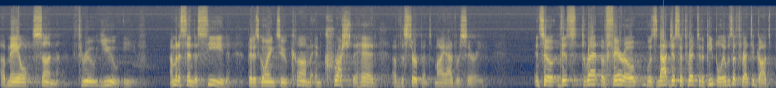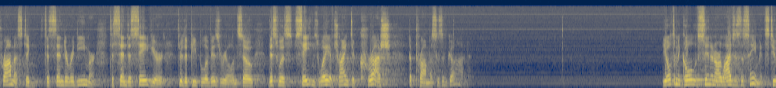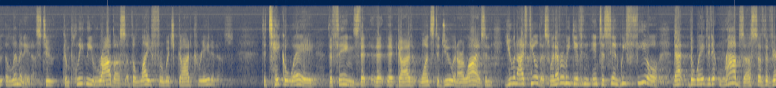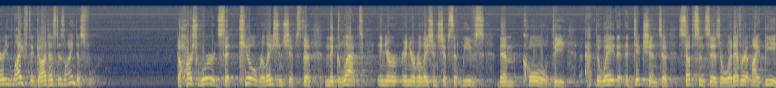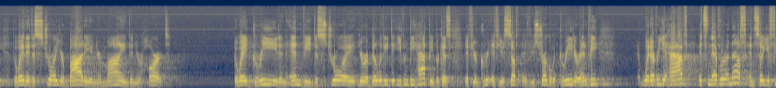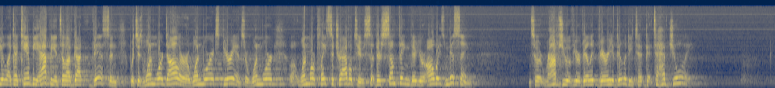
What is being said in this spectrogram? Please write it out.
a male son through you, Eve. I'm going to send a seed that is going to come and crush the head of the serpent, my adversary. And so, this threat of Pharaoh was not just a threat to the people, it was a threat to God's promise to, to send a redeemer, to send a savior through the people of Israel. And so, this was Satan's way of trying to crush the promises of God. The ultimate goal of sin in our lives is the same it's to eliminate us, to completely rob us of the life for which God created us, to take away the things that, that, that, God wants to do in our lives. And you and I feel this. Whenever we give in into sin, we feel that the way that it robs us of the very life that God has designed us for. The harsh words that kill relationships, the neglect in your, in your relationships that leaves them cold, the, the way that addiction to substances or whatever it might be, the way they destroy your body and your mind and your heart, the way greed and envy destroy your ability to even be happy. Because if, you're, if, you suffer, if you struggle with greed or envy, whatever you have, it's never enough. And so you feel like I can't be happy until I've got this, and which is one more dollar or one more experience or one more, uh, one more place to travel to. So there's something that you're always missing. And so it robs you of your very ability to, to have joy.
